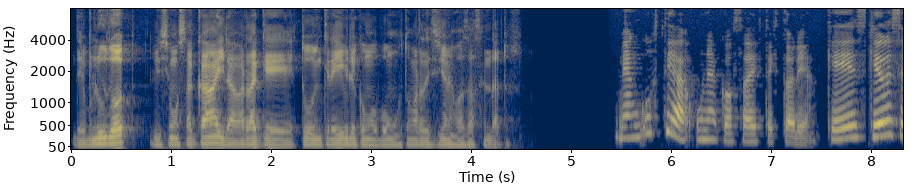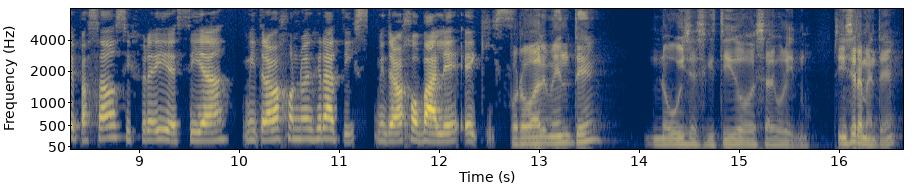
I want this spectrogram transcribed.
de Blue Dot, lo hicimos acá y la verdad que estuvo increíble cómo podemos tomar decisiones basadas en datos. Me angustia una cosa de esta historia, que es, ¿qué hubiese pasado si Freddy decía, mi trabajo no es gratis, mi trabajo vale X? Probablemente no hubiese existido ese algoritmo. Sinceramente, ¿eh?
